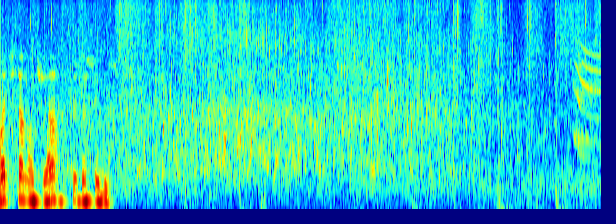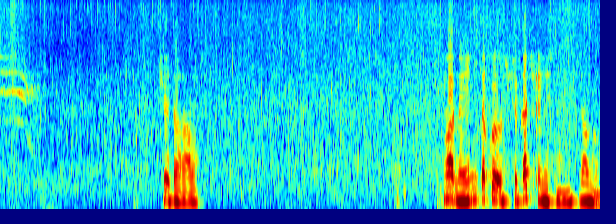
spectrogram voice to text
Два часа ночи, а? Ты зашибись. Че это орало? Ладно, я не такой уж цикач, конечно, но все равно.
